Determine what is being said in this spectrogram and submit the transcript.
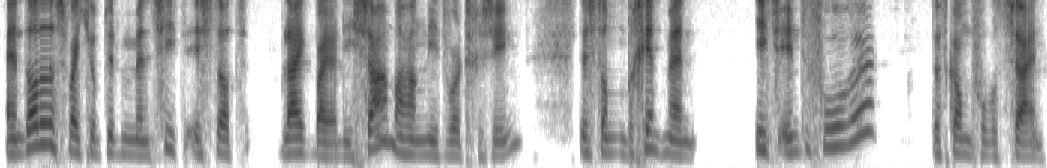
En dat is wat je op dit moment ziet, is dat blijkbaar die samenhang niet wordt gezien. Dus dan begint men iets in te voeren. Dat kan bijvoorbeeld zijn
